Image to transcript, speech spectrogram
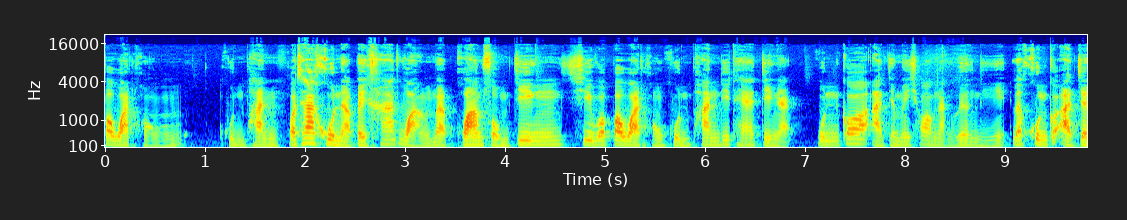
ประวัติของขุนพันธ์เพราะถ้าคุณอะไปคาดหวังแบบความสมจริง ชีวประวัติของขุนพันธ์ที่แท้จริงอะคุณก็อาจจะไม่ชอบหนังเรื่องนี้ และคุณก็อาจจะ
